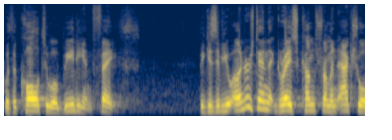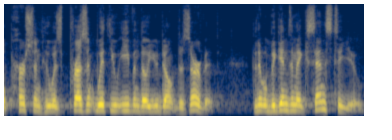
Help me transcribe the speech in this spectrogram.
with a call to obedient faith. Because if you understand that grace comes from an actual person who is present with you even though you don't deserve it, then it will begin to make sense to you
